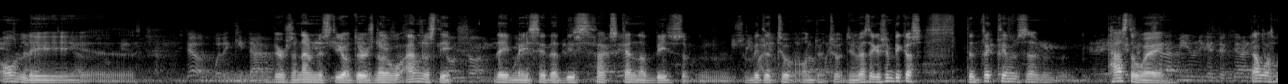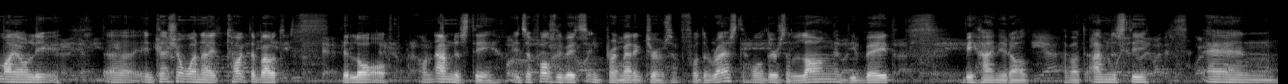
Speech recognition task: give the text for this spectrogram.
only uh, there's an amnesty or there's no amnesty, they may say that these facts cannot be sub submitted to, under, to, to, investigation because the victims um, passed away. That was my only uh, intention when I talked about the law of, on amnesty. It's a false debate in pragmatic terms. For the rest, well, there's a long debate behind it all about amnesty, and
